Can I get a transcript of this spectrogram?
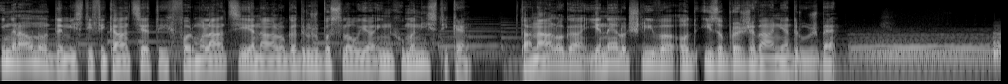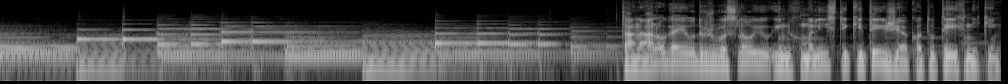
In ravno demistifikacija teh formulacij je naloga družboslovja in humanistike. Ta naloga je neločljiva od izobraževanja družbe. Ta naloga je v družboslovju in humanistiki težja kot v tehniki.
